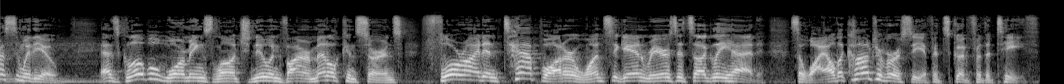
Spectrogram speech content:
Harrison with you. As global warmings launch new environmental concerns, fluoride in tap water once again rears its ugly head. So why all the controversy if it's good for the teeth?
